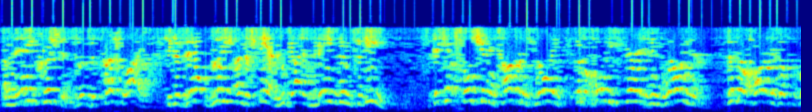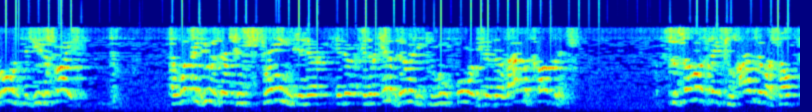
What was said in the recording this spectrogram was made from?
And many Christians live depressed lives because they don't really understand who God has made them to be. They can't function in confidence knowing that the Holy Spirit is indwelling them, that their heart is a throne to Jesus Christ. And what they do is they're constrained in their, in their, in their inability to move forward because of their lack of confidence. So some of us think too highly of ourselves.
